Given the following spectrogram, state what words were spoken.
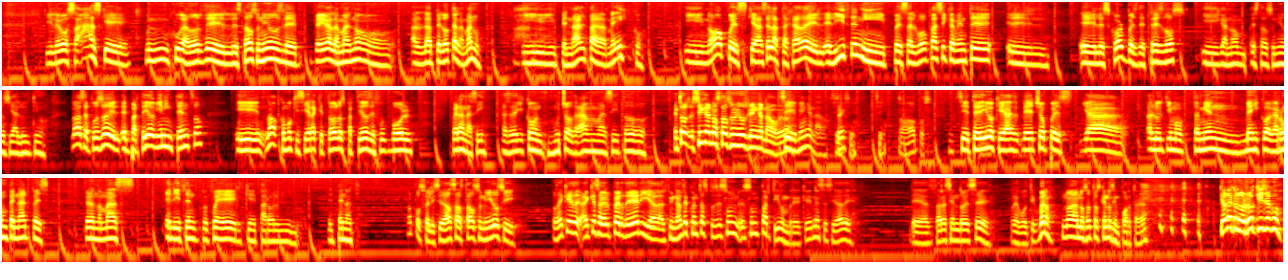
Y luego, ¿sabes que un jugador de Estados Unidos le pega la mano a la pelota en la mano? Y penal para México. Y no, pues que hace la tajada el, el Ethan y pues salvó básicamente el, el score pues de 3-2 y ganó Estados Unidos ya al último. No, se puso el, el partido bien intenso y no, como quisiera que todos los partidos de fútbol fueran así. Así con mucho drama, así todo. Entonces, sí ganó Estados Unidos bien ganado, ¿verdad? Sí, bien ganado. Sí, ¿Sí? sí, sí. No, pues. Sí, te digo que ah, de hecho, pues ya al último también México agarró un penal, pues, pero nomás el Ethan pues, fue el que paró el, el penalti. No, pues felicidades a Estados Unidos y. Pues hay que, hay que saber perder y al, al final de cuentas, pues es un, es un partido, hombre. Qué necesidad de, de estar haciendo ese revoltijo. Bueno, no a nosotros, ¿qué nos importa, eh? ¿Qué onda con los Rockies, Jago?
